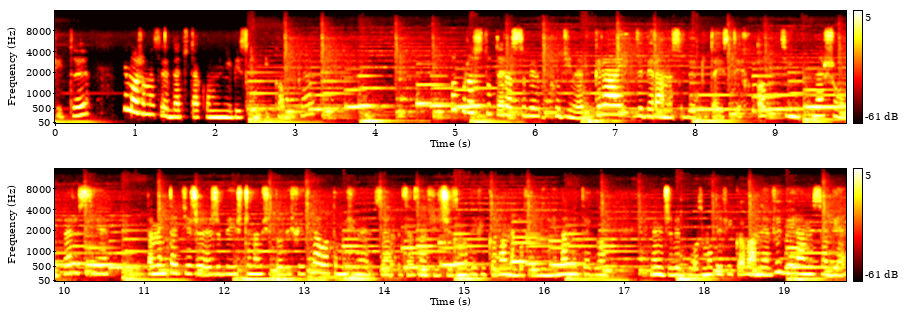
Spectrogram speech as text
cheaty i możemy sobie dać taką niebieską ikonkę. Prostu teraz sobie wchodzimy w graj, wybieramy sobie tutaj z tych opcji naszą wersję. Pamiętajcie, że żeby jeszcze nam się to wyświetlało, to musimy za zaznaczyć, że zmodyfikowane, bo wtedy nie mamy tego. Więc żeby było zmodyfikowane, wybieramy sobie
